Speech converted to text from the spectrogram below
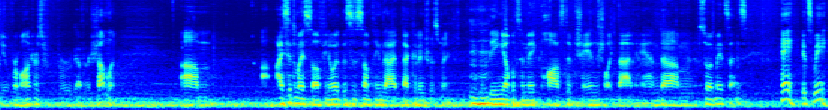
you know, Vermonters for Governor Shumlin. Um, I said to myself, you know what? This is something that that could interest me, being able to make positive change like that, and um, so it made sense. Hey, it's me.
